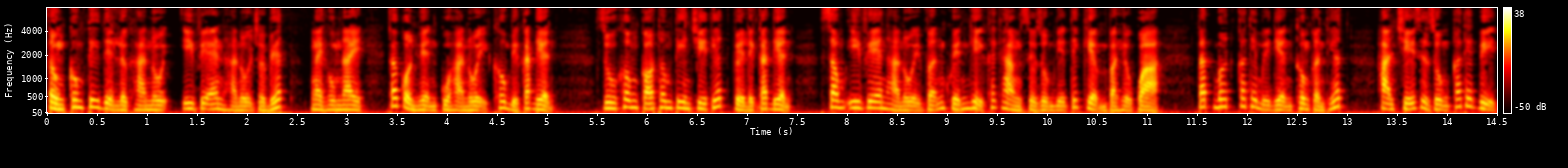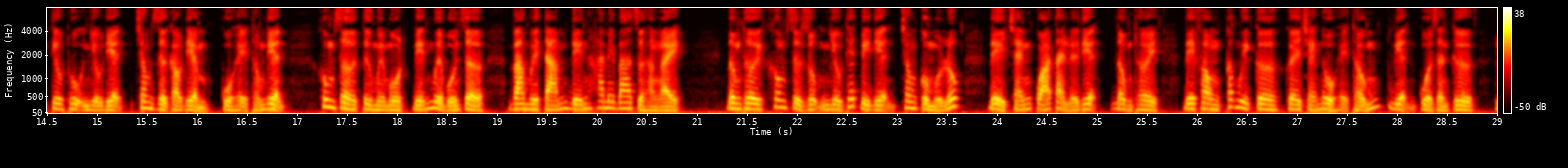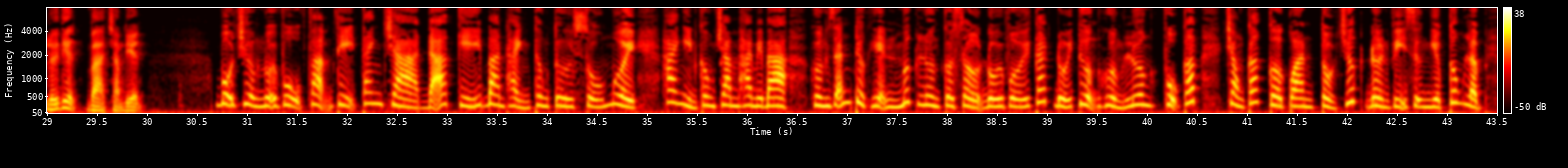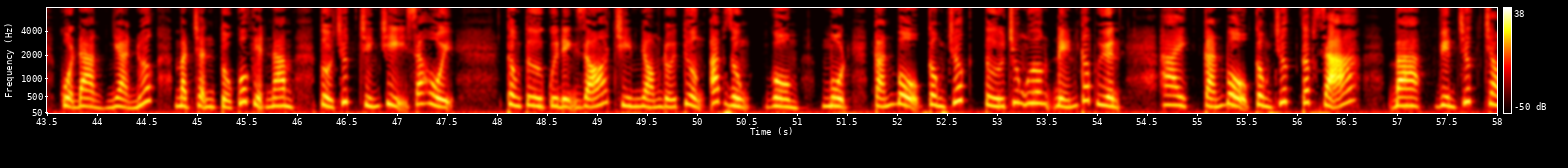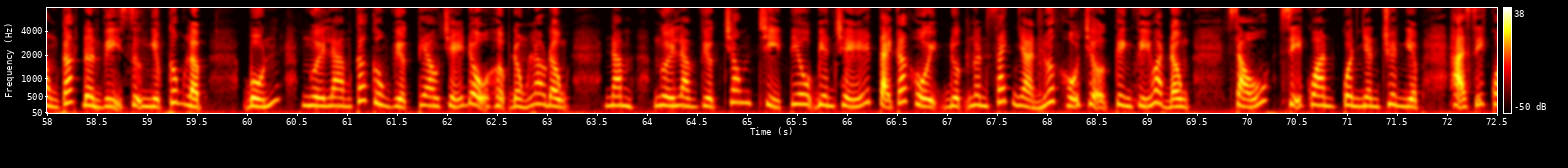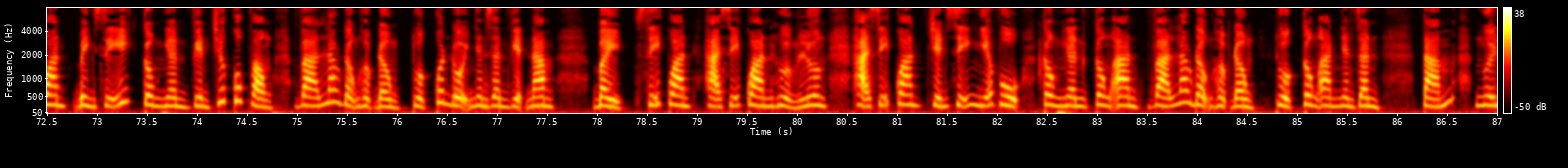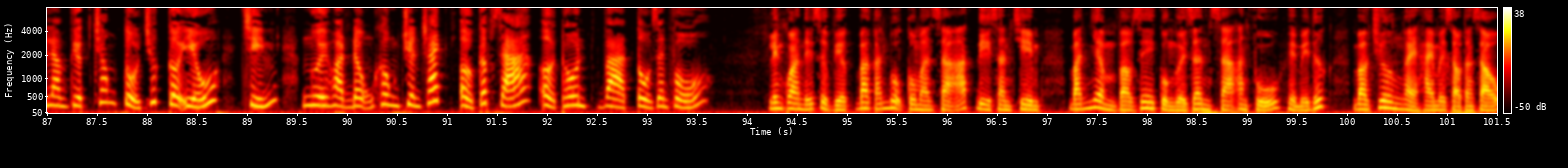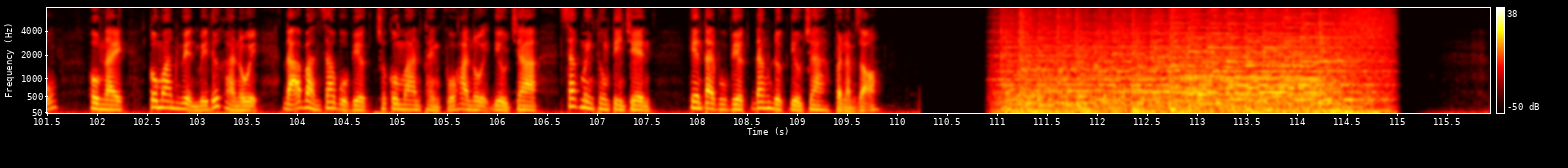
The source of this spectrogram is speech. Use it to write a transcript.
Tổng công ty Điện lực Hà Nội EVN Hà Nội cho biết, ngày hôm nay, các quận huyện của Hà Nội không bị cắt điện. Dù không có thông tin chi tiết về lịch cắt điện, song EVN Hà Nội vẫn khuyến nghị khách hàng sử dụng điện tiết kiệm và hiệu quả, tắt bớt các thiết bị điện không cần thiết, hạn chế sử dụng các thiết bị tiêu thụ nhiều điện trong giờ cao điểm của hệ thống điện, khung giờ từ 11 đến 14 giờ và 18 đến 23 giờ hàng ngày đồng thời không sử dụng nhiều thiết bị điện trong cùng một lúc để tránh quá tải lưới điện, đồng thời đề phòng các nguy cơ gây cháy nổ hệ thống điện của dân cư, lưới điện và trạm điện. Bộ trưởng Nội vụ Phạm Thị Thanh Trà đã ký ban hành thông tư số 10/2023 hướng dẫn thực hiện mức lương cơ sở đối với các đối tượng hưởng lương phụ cấp trong các cơ quan, tổ chức, đơn vị sự nghiệp công lập của Đảng, Nhà nước, Mặt trận Tổ quốc Việt Nam, tổ chức chính trị xã hội. Thông tư quy định rõ 9 nhóm đối tượng áp dụng gồm 1. Cán bộ công chức từ trung ương đến cấp huyện 2. Cán bộ công chức cấp xã 3. Viên chức trong các đơn vị sự nghiệp công lập 4. Người làm các công việc theo chế độ hợp đồng lao động. 5. Người làm việc trong chỉ tiêu biên chế tại các hội được ngân sách nhà nước hỗ trợ kinh phí hoạt động. 6. Sĩ quan, quân nhân chuyên nghiệp, hạ sĩ quan, binh sĩ, công nhân, viên chức quốc phòng và lao động hợp đồng thuộc Quân đội Nhân dân Việt Nam. 7. Sĩ quan, hạ sĩ quan hưởng lương, hạ sĩ quan, chiến sĩ nghĩa vụ, công nhân công an và lao động hợp đồng thuộc Công an Nhân dân. 8. Người làm việc trong tổ chức cơ yếu. 9. Người hoạt động không chuyên trách ở cấp xã, ở thôn và tổ dân phố. Liên quan đến sự việc ba cán bộ công an xã đi săn chim bắn nhầm vào dê của người dân xã An Phú, huyện Mỹ Đức vào trưa ngày 26 tháng 6, Hôm nay, Công an huyện Mỹ Đức Hà Nội đã bàn giao vụ việc cho Công an thành phố Hà Nội điều tra, xác minh thông tin trên. Hiện tại vụ việc đang được điều tra và làm rõ.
